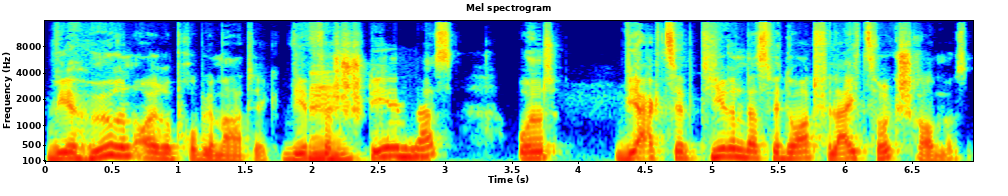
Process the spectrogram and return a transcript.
wir hören eure Problematik, wir Mhm. verstehen das und wir akzeptieren, dass wir dort vielleicht zurückschrauben müssen.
